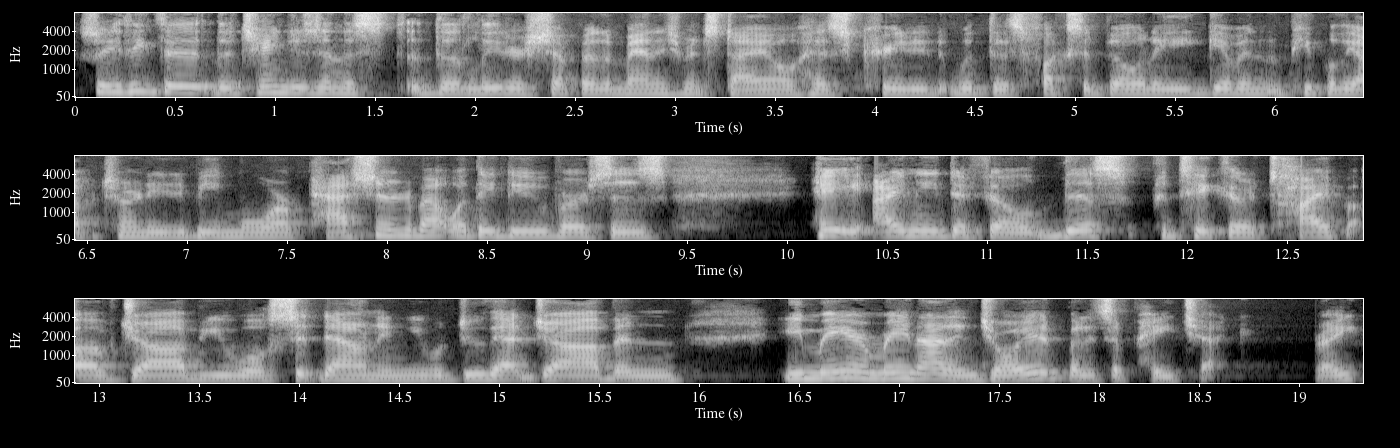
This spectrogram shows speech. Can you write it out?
So you think the the changes in the the leadership of the management style has created with this flexibility, given people the opportunity to be more passionate about what they do versus, hey, I need to fill this particular type of job. You will sit down and you will do that job, and you may or may not enjoy it, but it's a paycheck, right?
